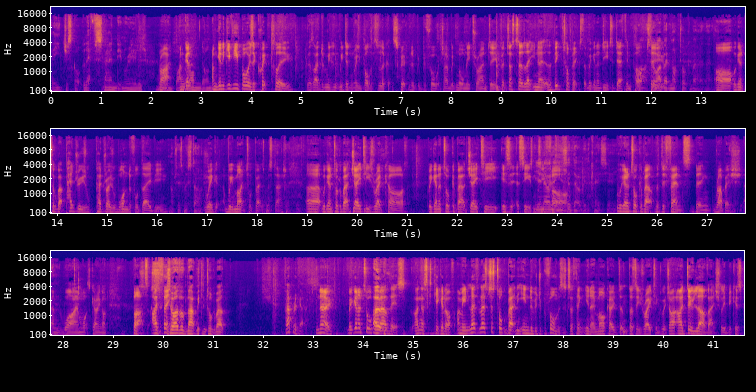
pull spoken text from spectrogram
he just got left standing really. uh, Right, by I'm gonna I'm going to give you boys a quick clue because I didn't we, didn't we didn't really bother to look at the script before, which I would normally try and do. But just to let you know, the big topics that we're going to do to death in part so two I better not talk about it. That are we're going to talk about Pedro's Pedro's wonderful debut. not his moustache. We're, we might talk about his moustache. Uh, we're going to talk about JT's red card. We're going to talk about JT. Is it a season yeah, too no, far? no, you said that would be the case. Yeah, yeah. We're going to talk about the defence being rubbish and why and what's going on. But I think So other than that, we can talk about Fabregas. No, we're going to talk Oh. about this. I'm going to kick it off. I mean, let's let's just talk about the individual performances because I think you know Marco d- mm. does these ratings, which I, I do love actually because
